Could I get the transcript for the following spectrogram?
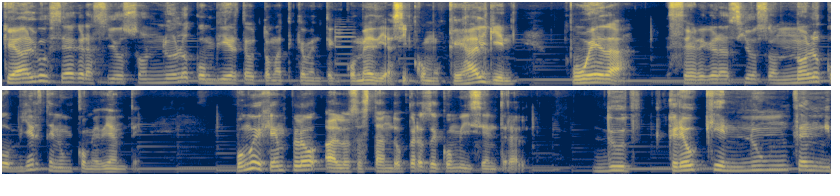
que algo sea gracioso no lo convierte automáticamente en comedia, así como que alguien pueda ser gracioso no lo convierte en un comediante. Pongo ejemplo a los stand-uperos de Comedy Central. Dude, creo que nunca en mi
